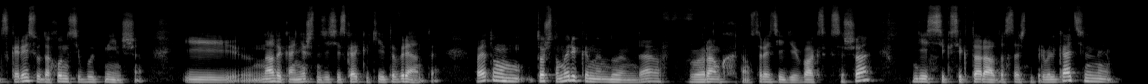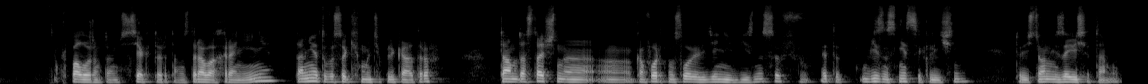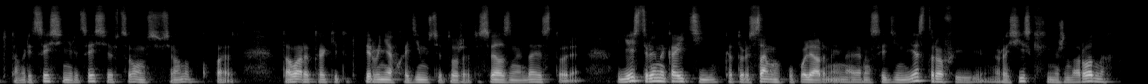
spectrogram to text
скорее всего, доходности будет меньше. И надо, конечно, здесь искать какие-то варианты. Поэтому то, что мы рекомендуем да, в рамках там, стратегии в акциях США, есть сектора достаточно привлекательные, предположим, там сектор там, здравоохранения, там нет высоких мультипликаторов, там достаточно э, комфортные условия ведения бизнесов, этот бизнес не цикличный, то есть он не зависит там, от там, рецессии, не рецессии, в целом все, все равно покупают. Товары это какие-то первой необходимости тоже, это связанная да, история. Есть рынок IT, который самый популярный, наверное, среди инвесторов и российских, и международных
